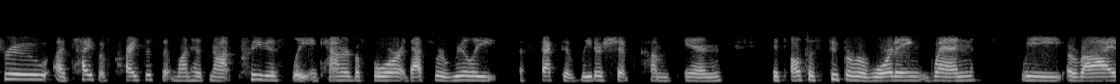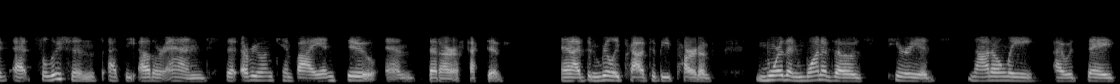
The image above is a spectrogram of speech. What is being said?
through a type of crisis that one has not previously encountered before. That's where really effective leadership comes in. It's also super rewarding when we arrive at solutions at the other end that everyone can buy into and that are effective. And I've been really proud to be part of more than one of those periods, not only, I would say,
